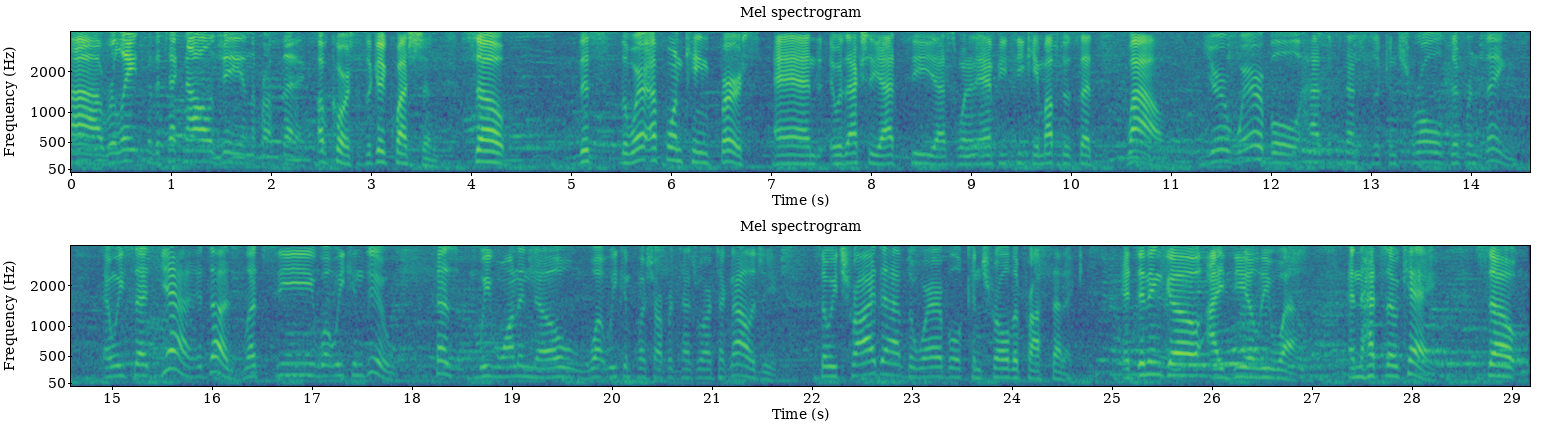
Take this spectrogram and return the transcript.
uh, relate to the technology and the prosthetics? Of course, it's a good question. So, this the Wear F1 came first, and it was actually at CES when an amputee came up to us and said, "Wow, your wearable has the potential to control different things." And we said, "Yeah, it does. Let's see what we can do." Because we want to know what we can push our potential, our technology. So we tried to have the wearable control the prosthetic. It didn't go ideally well, and that's okay. So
